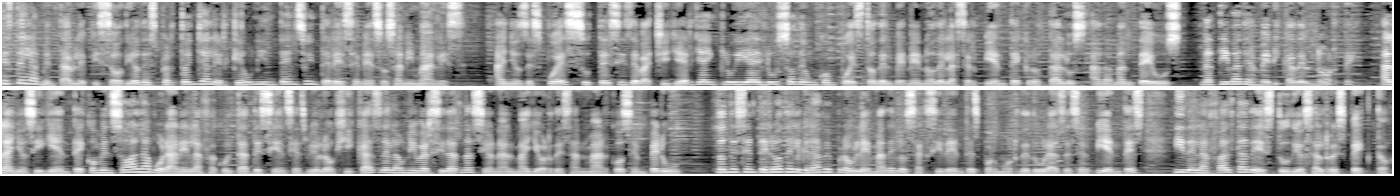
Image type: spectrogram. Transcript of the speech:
Este lamentable episodio despertó en Yalerqué un intenso interés en esos animales. Años después, su tesis de bachiller ya incluía el uso de un compuesto del veneno de la serpiente Crotalus adamanteus, nativa de América del Norte. Al año siguiente comenzó a laborar en la Facultad de Ciencias Biológicas de la Universidad Nacional Mayor de San Marcos en Perú, donde se enteró del grave problema de los accidentes por mordeduras de serpientes y de la falta de estudios al respecto.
